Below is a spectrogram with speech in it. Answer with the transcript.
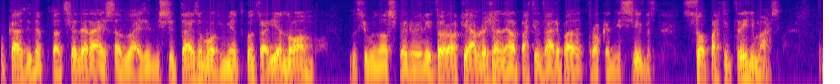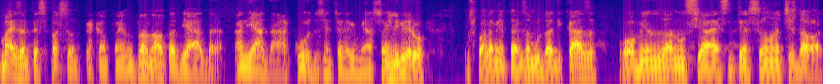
No caso de deputados federais, estaduais e distritais, o movimento contraria a norma do Tribunal Superior Eleitoral, que abre a janela partidária para a troca de siglas só a partir de 3 de março. Mas a antecipação da pré-campanha no Planalto, aliada, aliada a acordos entre agremiações, liberou os parlamentares a mudar de casa ou ao menos a anunciar essa intenção antes da hora.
